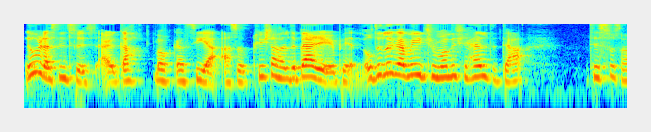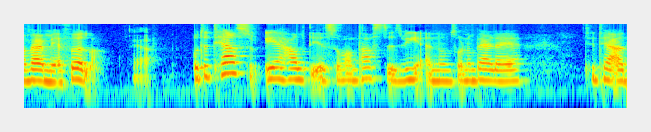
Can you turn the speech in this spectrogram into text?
nu är det synsvis är gatt vad kan säga alltså Christian höll det bara är pen och det lukar mig som man inte helt det det är så som värme jag följer. Ja. Och det här som är alltid är så fantastiskt vi är någon sån där är till det att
